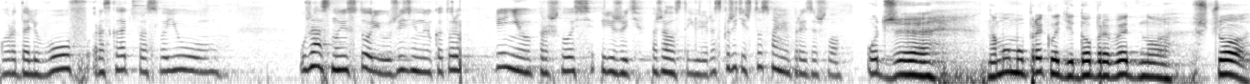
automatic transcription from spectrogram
города Львов, рассказать про свою ужасную историю жизненную, которую, к сожалению, пришлось пережить. Пожалуйста, Юрий, расскажите, что с вами произошло? Отже, на моєму прикладі добре видно, що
